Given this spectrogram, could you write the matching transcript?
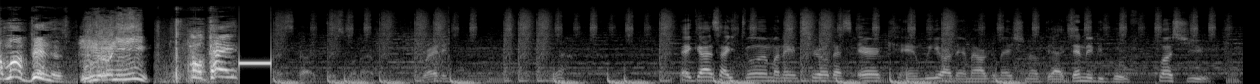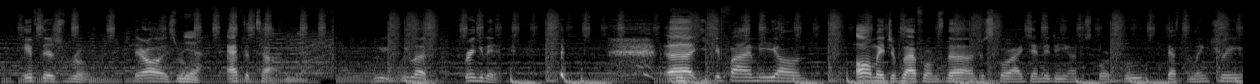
out my business. Money. Okay. Let's start this one up. Ready? Yeah. Hey guys, how you doing? My name's Cheryl, that's Eric, and we are the amalgamation of the Identity Booth plus you. If there's room, there always room Yeah. at the top. Yeah. We, we love you. Bring it in. Uh, you can find me on all major platforms, the underscore identity underscore booth. That's the link tree.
